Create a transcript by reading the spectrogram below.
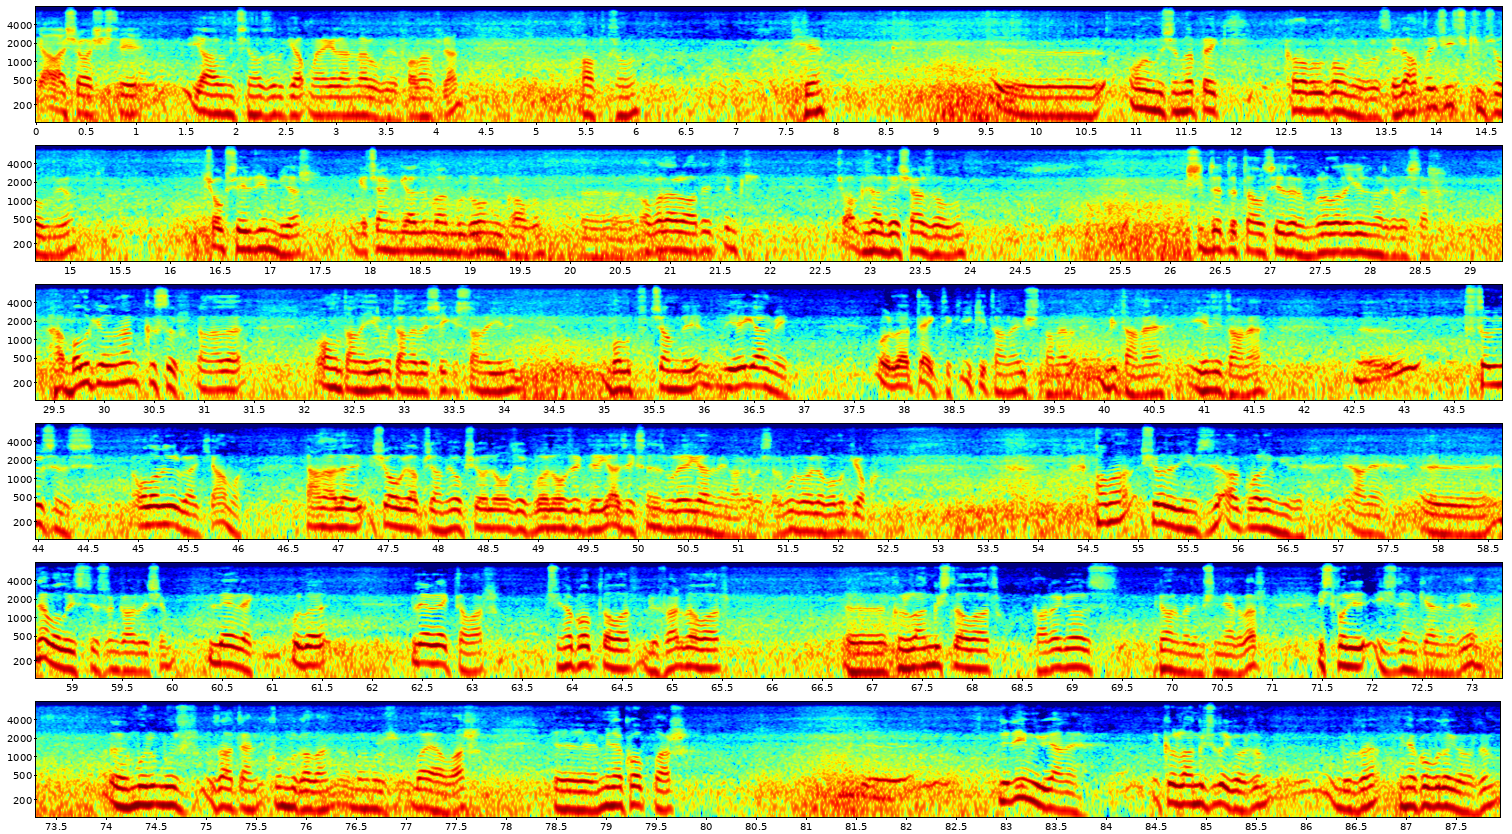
Yavaş yavaş işte yarın için hazırlık yapmaya gelenler oluyor falan filan. Hafta sonu diye. Ee, onun dışında pek kalabalık olmuyor burası. Hele hafta içi hiç kimse olmuyor. Çok sevdiğim bir yer. Geçen geldim ben burada 10 gün kaldım. Ee, o kadar rahat ettim ki. Çok güzel deşarj oldum. Şiddetle tavsiye ederim. Buralara gelin arkadaşlar. Ha, balık yönünden kısır. Yani öyle 10 tane, 20 tane, 8 tane, 20 balık tutacağım diye, diye gelmeyin. Burada tek tek 2 tane, 3 tane, 1 tane, 7 tane e, tutabilirsiniz. Olabilir belki ama yani öyle şov yapacağım, yok şöyle olacak, böyle olacak diye gelecekseniz buraya gelmeyin arkadaşlar. Burada öyle balık yok. Ama şöyle diyeyim size akvaryum gibi. Yani eee, ne balığı istiyorsun kardeşim? Levrek. Burada levrek de var. Çinekop da var. Lüfer de var. Eee kırlangıç da var. Karagöz görmedim şimdiye kadar. İspari hiç denk gelmedi. Eee, mırmır zaten kumluk alan mırmır bayağı var. Eee minekop var. Eee, dediğim gibi yani kırlangıcı da gördüm burada. Minekop'u da gördüm.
